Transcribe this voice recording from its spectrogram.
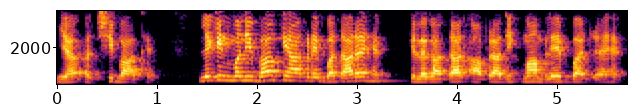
यह अच्छी बात है, लेकिन वन विभाग के आंकड़े बता रहे हैं कि लगातार आपराधिक मामले बढ़ रहे हैं।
